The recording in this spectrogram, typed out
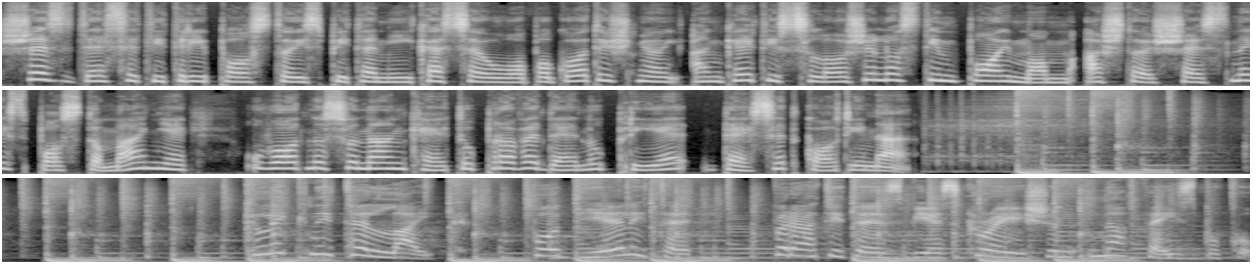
63% ispitanika se u ovogodišnjoj anketi složilo s tim pojmom, a što je 16% manje u odnosu na anketu provedenu prije 10 godina. Kliknite like, podijelite, pratite SBS Creation na Facebooku.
